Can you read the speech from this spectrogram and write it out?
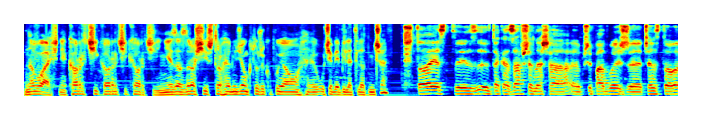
No właśnie, korci, korci, korci. Nie zazdrościsz trochę ludziom, którzy kupują e, u ciebie bilety lotnicze? To jest e, taka zawsze nasza przypadłość, że często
